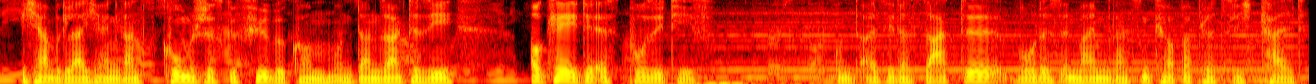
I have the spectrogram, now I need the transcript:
Ich habe gleich ein ganz komisches Gefühl bekommen und dann sagte sie, okay, der ist positiv. Und als sie das sagte, wurde es in meinem ganzen Körper plötzlich kalt.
